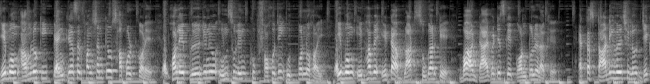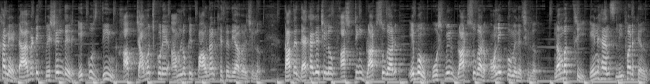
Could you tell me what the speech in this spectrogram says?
এবং আমলকি প্যানক্রিয়াসের ফাংশনকেও সাপোর্ট করে। ফলে প্রয়োজনীয় ইনসুলিন খুব সহজেই উৎপন্ন হয় এবং এভাবে এটা ব্লাড সুগারকে বা ডায়াবেটিসকে কন্ট্রোলে রাখে। একটা স্টাডি হয়েছিল যেখানে ডায়াবেটিক পেশেন্টদের একুশ দিন হাফ চামচ করে আমলকির পাউডার খেতে দেওয়া হয়েছিল। তাতে দেখা গেছিল ফাস্টিং ব্লাড সুগার এবং পোস্টমিল ব্লাড সুগার অনেক কমে গেছিল। Number three enhance liver health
